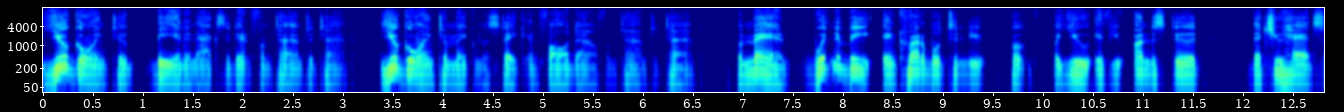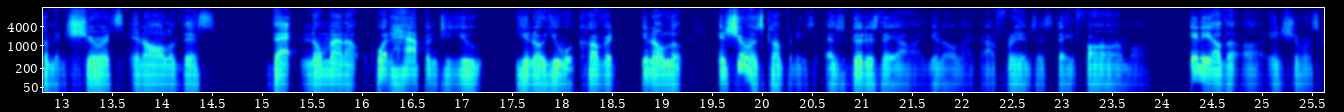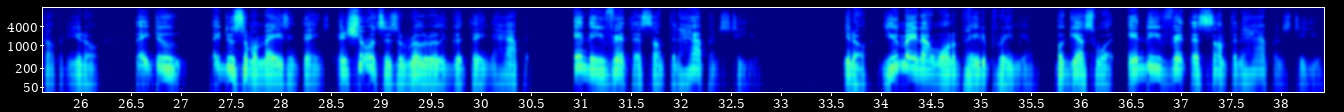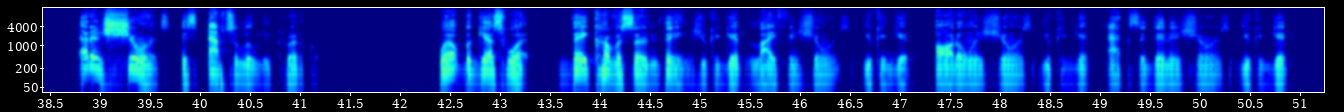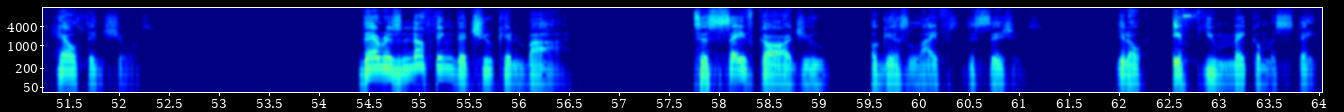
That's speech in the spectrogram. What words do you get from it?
You're going to be in an accident from time to time. You're going to make a mistake and fall down from time to time. But man, wouldn't it be incredible to you for, for you if you understood that you had some insurance in all of this, that no matter what happened to you, you know, you were covered. You know, look, insurance companies, as good as they are, you know, like our friends at State Farm or any other uh, insurance company, you know, they do they do some amazing things. Insurance is a really, really good thing to happen in the event that something happens to you. You know, you may not want to pay the premium, but guess what? In the event that something happens to you, that insurance is absolutely critical. Well, but guess what? They cover certain things. You can get life insurance, you can get auto insurance, you can get accident insurance, you can get health insurance. There is nothing that you can buy to safeguard you against life's decisions. You know, if you make a mistake,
